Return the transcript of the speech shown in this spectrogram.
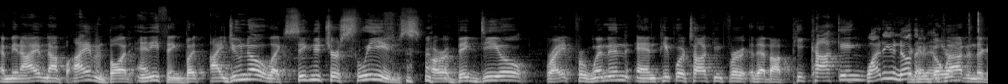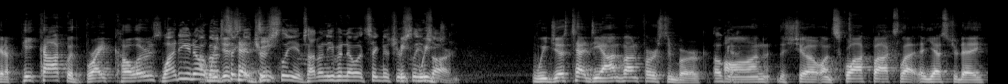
I mean, I have not, I haven't bought anything, but I do know like signature sleeves are a big deal, right, for women, and people are talking for about peacocking. Why do you know they're that, Going to go out and they're going to peacock with bright colors. Why do you know Uh, about signature De- sleeves? I don't even know what signature We- sleeves we- are. We just had Diane von Furstenberg on the show on Squawk Box yesterday.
